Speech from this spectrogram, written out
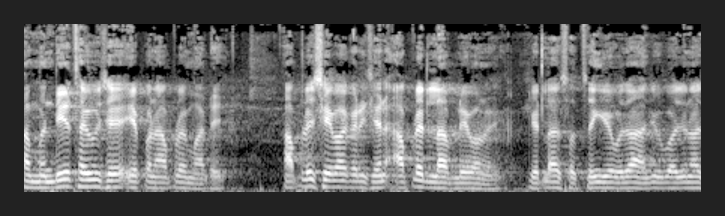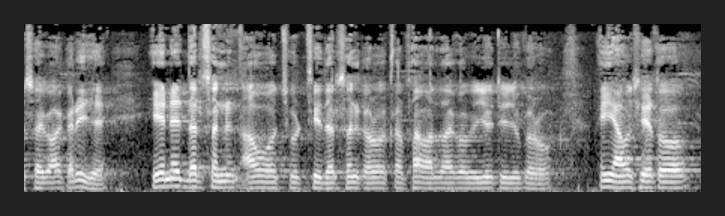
આ મંદિર થયું છે એ પણ આપણે માટે આપણે સેવા કરી છે અને આપણે જ લાભ લેવાનો જેટલા સત્સંગીઓ બધા આજુબાજુના સેવા કરી છે, એને દર્શન આવો, છૂટથી દર્શન કરો કથા વાર્તા કરો, બીજું ત્રીજું કરો. અહીં આવશે તો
